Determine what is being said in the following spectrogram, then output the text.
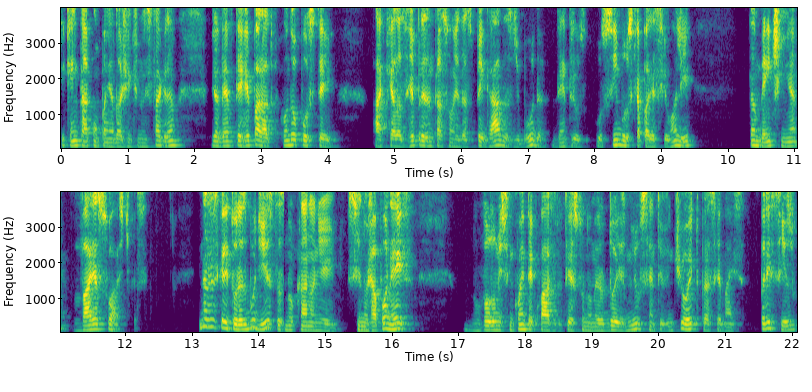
E quem está acompanhando a gente no Instagram já deve ter reparado que quando eu postei aquelas representações das pegadas de Buda, dentre os, os símbolos que apareciam ali, também tinha várias suásticas. Nas escrituras budistas, no cânone sino-japonês, no volume 54 do texto número 2128, para ser mais preciso,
